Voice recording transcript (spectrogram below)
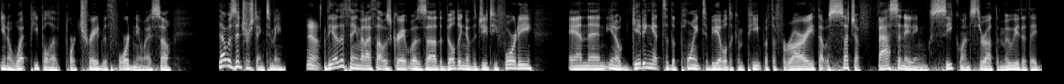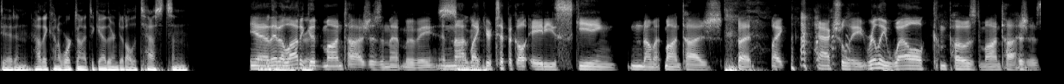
you know what people have portrayed with Ford anyway. So that was interesting to me. Yeah. The other thing that I thought was great was uh, the building of the GT40, and then you know getting it to the point to be able to compete with the Ferrari. That was such a fascinating sequence throughout the movie that they did, and how they kind of worked on it together and did all the tests and Yeah, they had a lot of through it. good montages in that movie, and So not like good. your typical '80s skiing montage, but like actually really well composed montages.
